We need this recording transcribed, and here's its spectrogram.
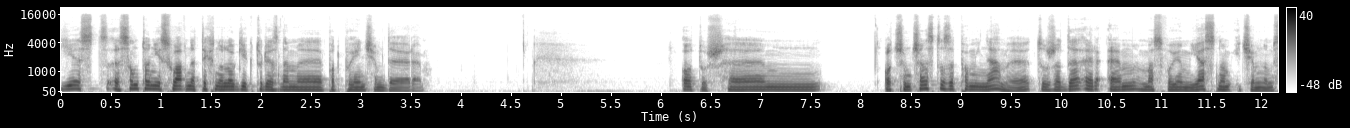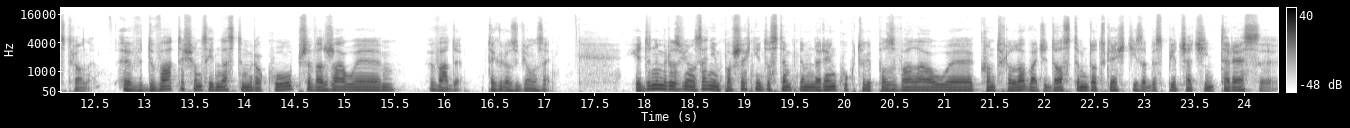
jest, są to niesławne technologie, które znamy pod pojęciem DRM. Otóż, o czym często zapominamy, to że DRM ma swoją jasną i ciemną stronę. W 2011 roku przeważały wady tych rozwiązań. Jedynym rozwiązaniem powszechnie dostępnym na rynku, który pozwalał e, kontrolować dostęp do treści, zabezpieczać interesy,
